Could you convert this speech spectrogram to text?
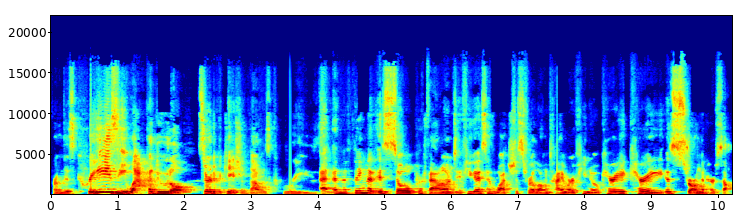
from this crazy wackadoodle certification. That was crazy. A- And the thing that is so profound, if you guys have watched this for a long time, or if you know Carrie, Carrie is strong in herself.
